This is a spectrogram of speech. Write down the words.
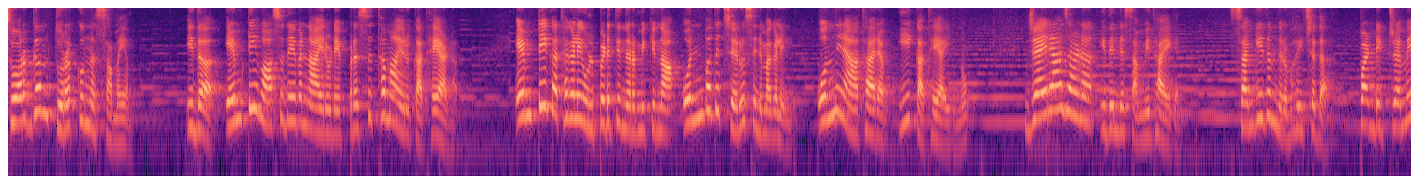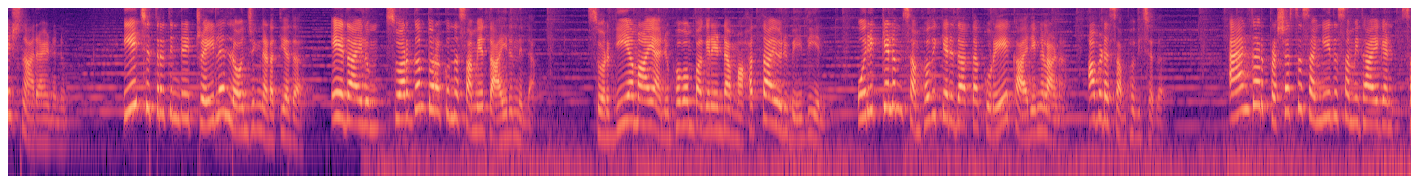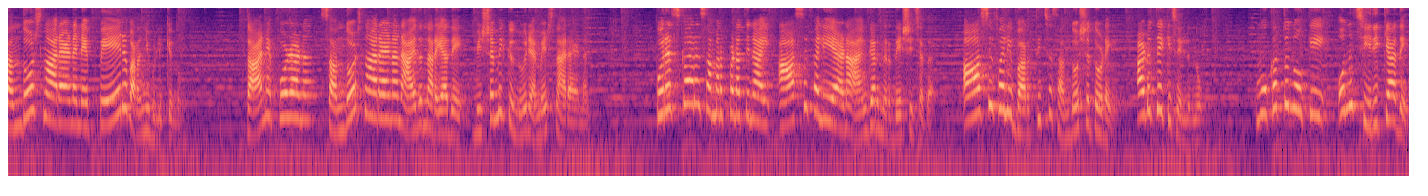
സ്വർഗം തുറക്കുന്ന സമയം. ഇത് എം ടി വാസുദേവൻ നായരുടെ പ്രസിദ്ധമായൊരു കഥയാണ്. എം ടി കഥകളെ ഉൾപ്പെടുത്തി നിർമ്മിക്കുന്ന ഒൻപത് ചെറു സിനിമകളിൽ ഒന്നിനാധാരം ഈ കഥയായിരുന്നു. ജയരാജാണ് ഇതിന്റെ സംവിധായകൻ. സംഗീതം നിർവഹിച്ചത് പണ്ഡിറ്റ് രമേശ് നാരായണനും. ഈ ചിത്രത്തിന്റെ ട്രെയിലർ ലോഞ്ചിങ് നടത്തിയത് ഏതായാലും സ്വർഗം തുറക്കുന്ന സമയത്തായിരുന്നില്ല. സ്വർഗീയമായ അനുഭവം പകരേണ്ട മഹത്തായ ഒരു വേദിയിൽ ഒരിക്കലും സംഭവിക്കരുതാത്ത കുറേ കാര്യങ്ങളാണ് അവിടെ സംഭവിച്ചത്. ആങ്കർ പ്രശസ്ത സംഗീത സംവിധായകൻ സന്തോഷ് നാരായണനെ പേര് പറഞ്ഞു വിളിക്കുന്നു. താൻ എപ്പോഴാണ് സന്തോഷ് നാരായണൻ ആയതെന്നറിയാതെ വിഷമിക്കുന്നു രമേശ് നാരായണൻ. പുരസ്കാര സമർപ്പണത്തിനായി ആസിഫ് അലിയെയാണ് ആങ്കർ നിർദ്ദേശിച്ചത്. ആസിഫ് അലി വർദ്ധിച്ച സന്തോഷത്തോടെ അടുത്തേക്ക് ചെല്ലുന്നു. മുഖത്തു നോക്കി ഒന്ന് ചിരിക്കാതെ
